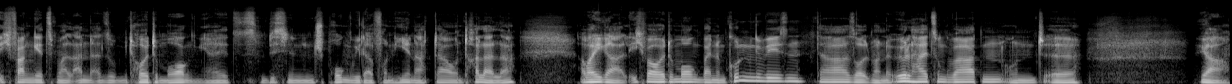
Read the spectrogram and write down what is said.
ich fange jetzt mal an, also mit heute Morgen. Ja, jetzt ist ein bisschen ein Sprung wieder von hier nach da und tralala. Aber egal, ich war heute Morgen bei einem Kunden gewesen. Da sollte man eine Ölheizung warten und äh, ja,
